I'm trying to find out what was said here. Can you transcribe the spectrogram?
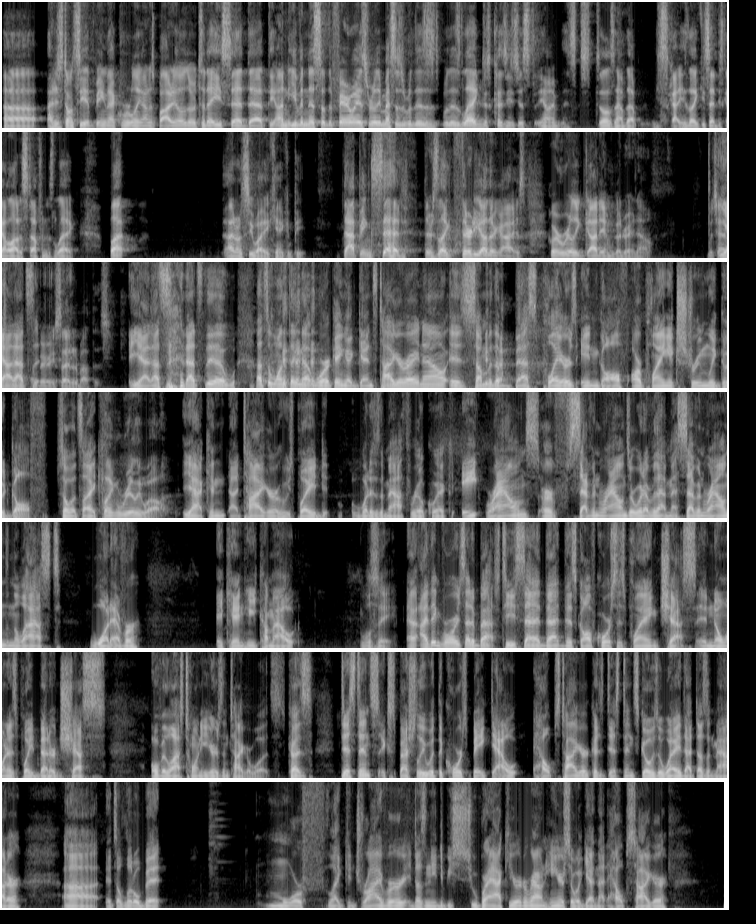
uh, I just don't see it being that grueling on his body. Although today he said that the unevenness of the fairways really messes with his with his leg, just because he's just you know he still doesn't have that. He's got he's like you said he's got a lot of stuff in his leg, but I don't see why he can't compete. That being said, there's like 30 other guys who are really goddamn good right now. Which has Yeah, that's- I'm very excited about this. Yeah, that's that's the that's the one thing that working against Tiger right now is some of the best players in golf are playing extremely good golf. So it's like Playing really well. yeah, can uh, Tiger, who's played what is the math real quick, eight rounds or seven rounds or whatever that meant, seven rounds in the last whatever. It, can he come out? We'll see. I think Rory said it best. He said that this golf course is playing chess, and no one has played better chess over the last twenty years than Tiger Woods. Because distance, especially with the course baked out, helps Tiger because distance goes away. That doesn't matter. Uh, it's a little bit more f- like driver. It doesn't need to be super accurate around here. So again, that helps Tiger.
